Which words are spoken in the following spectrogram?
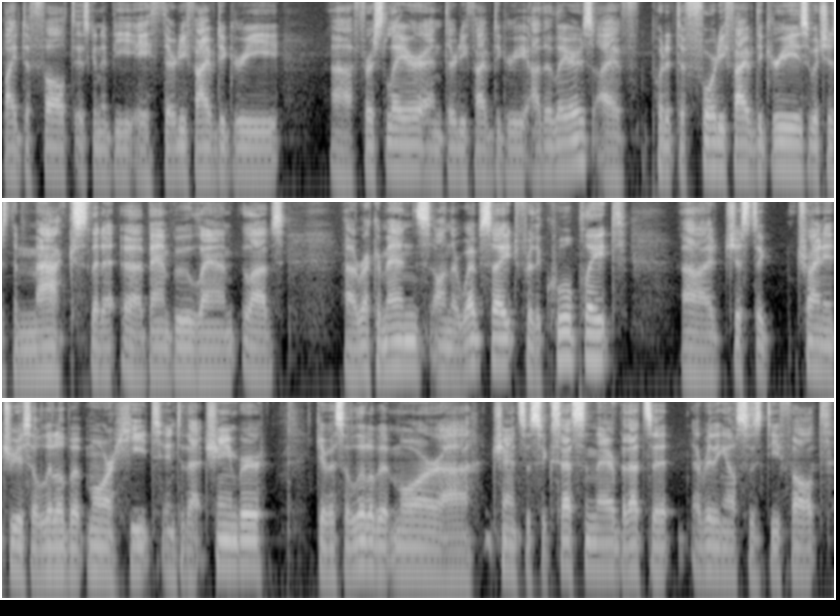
by default is going to be a 35 degree uh, first layer and 35 degree other layers. I've put it to 45 degrees, which is the max that uh, Bambu Labs uh, recommends on their website for the cool plate, uh, just to try and introduce a little bit more heat into that chamber, give us a little bit more uh, chance of success in there, but that's it. Everything else is default.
